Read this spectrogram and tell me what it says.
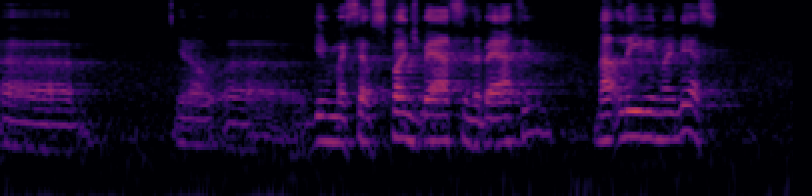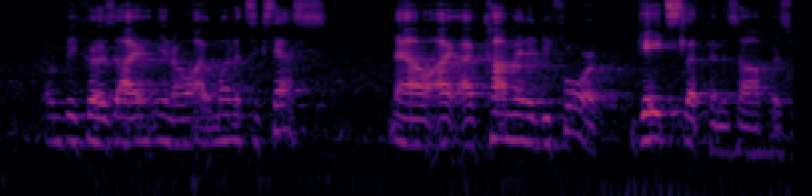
uh, you know, uh, giving myself sponge baths in the bathroom, not leaving my desk because I, you know, I wanted success. Now, I, I've commented before. Gates slept in his office.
